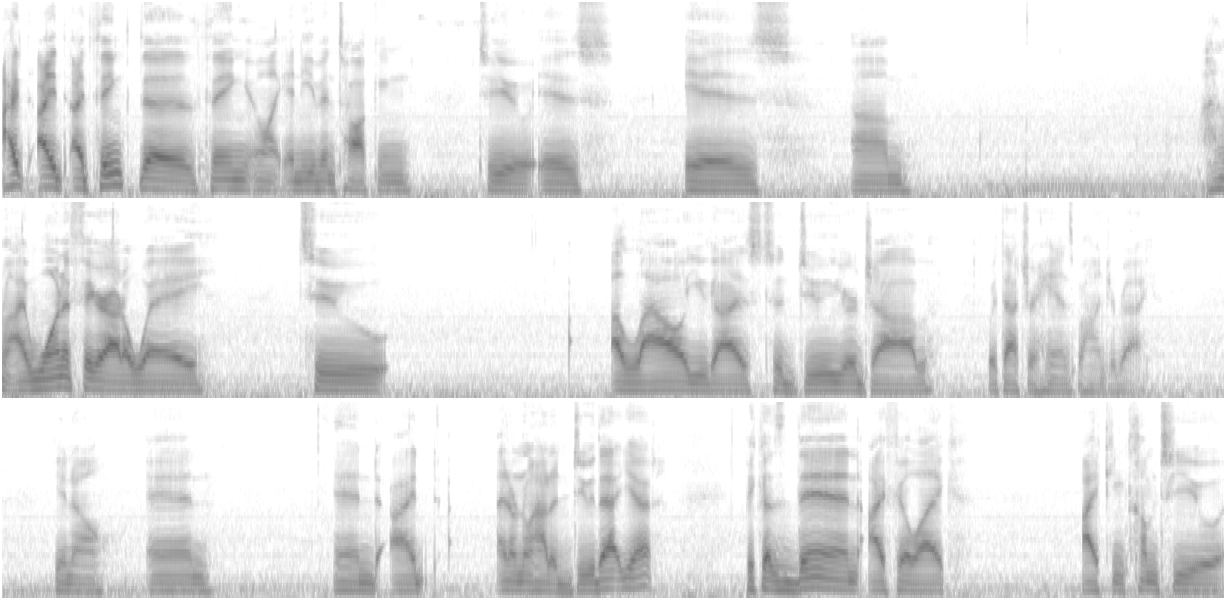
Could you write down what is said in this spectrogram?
I, I, I think the thing like and even talking to you is is um, I don't know. I want to figure out a way to allow you guys to do your job without your hands behind your back. You know, and and I I don't know how to do that yet because then I feel like I can come to you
